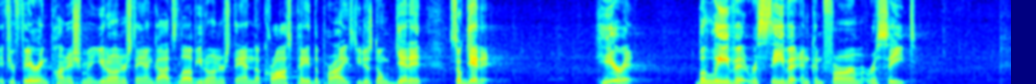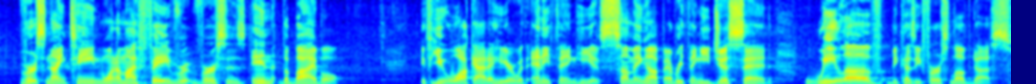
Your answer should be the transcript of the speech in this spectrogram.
If you're fearing punishment, you don't understand God's love. You don't understand the cross paid the price. You just don't get it, so get it. Hear it, believe it, receive it, and confirm receipt. Verse 19, one of my favorite verses in the Bible. If you walk out of here with anything, he is summing up everything he just said. We love because he first loved us.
